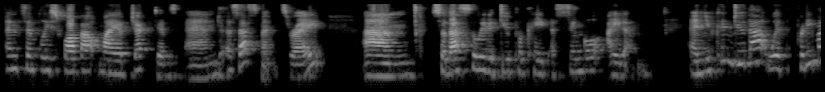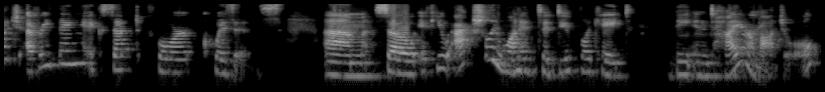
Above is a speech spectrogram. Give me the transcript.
and simply swap out my objectives and assessments, right? Um, so that's the way to duplicate a single item. And you can do that with pretty much everything except for quizzes. Um, so if you actually wanted to duplicate the entire module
